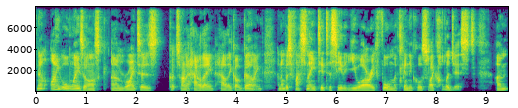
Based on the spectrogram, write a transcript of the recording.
Now, I always ask um, writers kind of how they how they got going, and I was fascinated to see that you are a former clinical psychologist. Um,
